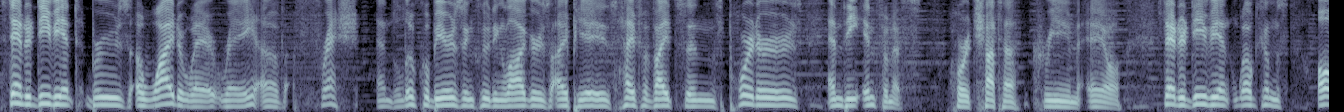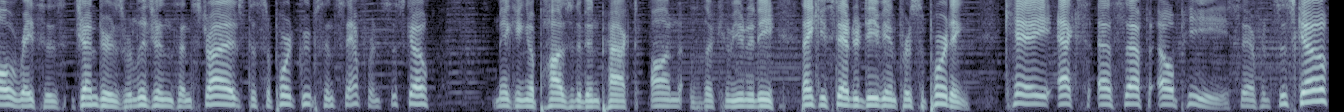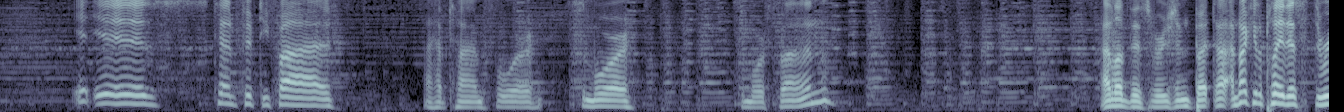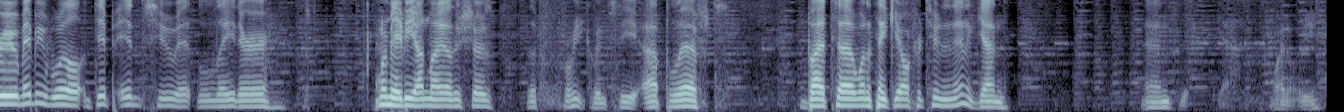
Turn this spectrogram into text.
Standard Deviant brews a wide array of fresh and local beers, including lagers, IPAs, Hefeweizens, porters, and the infamous Horchata Cream Ale. Standard Deviant welcomes all races, genders, religions, and strives to support groups in San Francisco, making a positive impact on the community. Thank you, Standard Deviant, for supporting KXSFLP San Francisco. It is 10:55. I have time for some more some more fun. I love this version, but uh, I'm not going to play this through. Maybe we'll dip into it later. Or maybe on my other shows, the frequency uplift. But uh, I want to thank you all for tuning in again. And yeah, why don't we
